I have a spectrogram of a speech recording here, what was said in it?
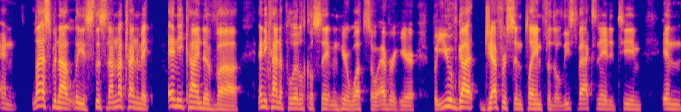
And last but not least, listen, I'm not trying to make any kind of uh any kind of political statement here whatsoever here, but you've got Jefferson playing for the least vaccinated team in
